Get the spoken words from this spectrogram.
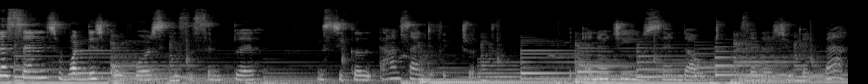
a sense, what this offers is a simpler, mystical, and scientific truth energy you send out is energy you get back.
